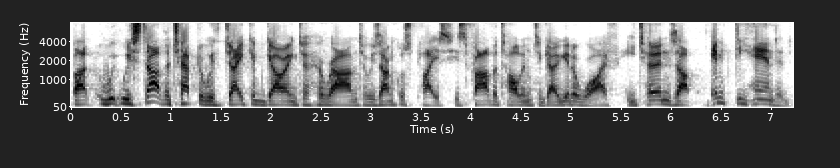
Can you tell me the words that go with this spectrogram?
But we, we start the chapter with Jacob going to Haran to his uncle's place. His father told him to go get a wife. He turns up empty handed.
